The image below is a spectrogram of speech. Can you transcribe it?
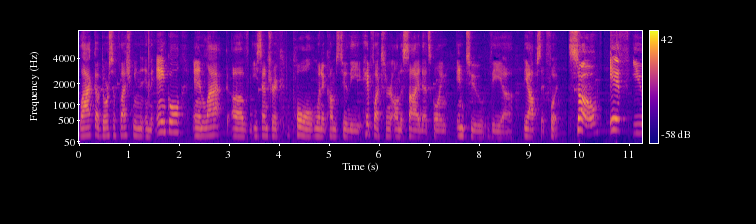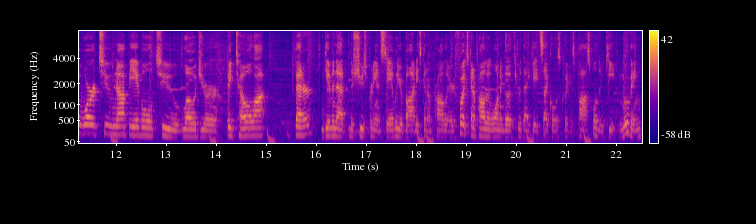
lack of dorsiflexion in the ankle, and lack of eccentric pull when it comes to the hip flexor on the side that's going into the, uh, the opposite foot. So, if you were to not be able to load your big toe a lot, better. Given that the shoe's pretty unstable, your body's gonna probably, or your foot's gonna probably wanna go through that gait cycle as quick as possible to keep moving.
